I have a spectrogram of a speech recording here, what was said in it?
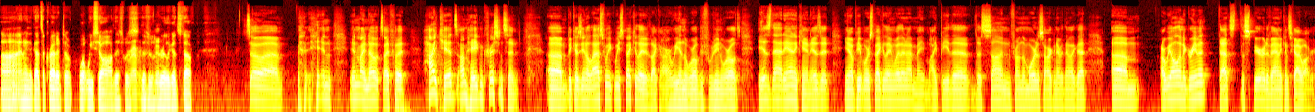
uh, and I think that's a credit to what we saw. This was Forever. this was really good stuff. So uh, in in my notes, I put, "Hi kids, I'm Hayden Christensen," um, because you know last week we speculated like, are we in the world between worlds? Is that Anakin? Is it you know people were speculating whether or not it may, might be the the son from the Mortis arc and everything like that. Um, are we all in agreement? That's the spirit of Anakin Skywalker.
